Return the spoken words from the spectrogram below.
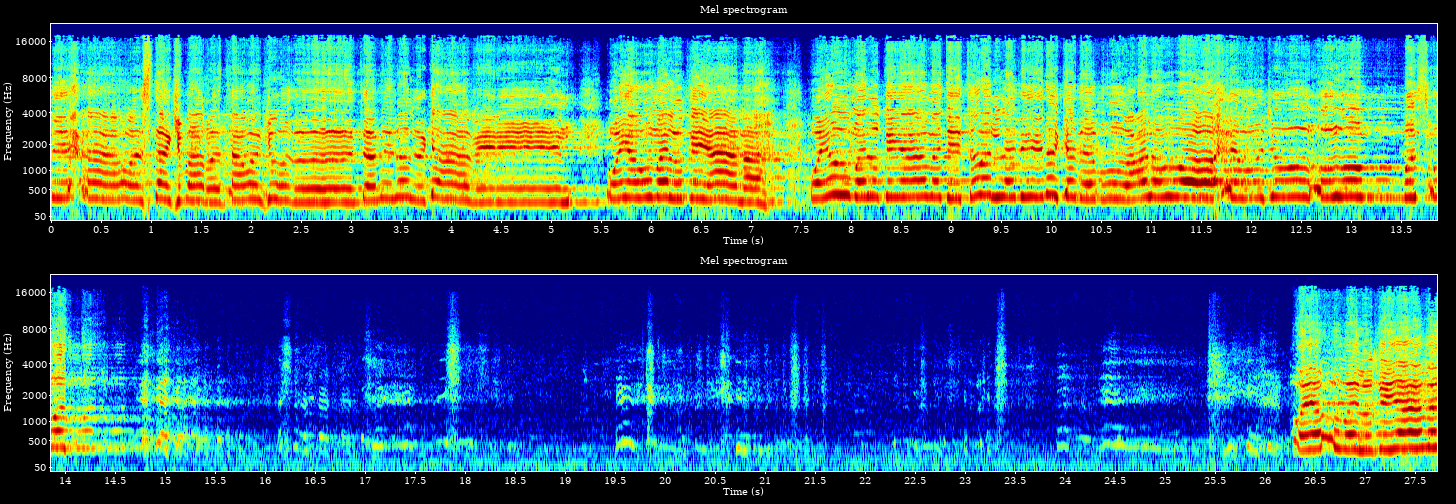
بها واستكبرت وكنت من الكافرين. ويوم القيامة ويوم القيامة ترى الذين كذبوا على الله مسودة ويوم القيامة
